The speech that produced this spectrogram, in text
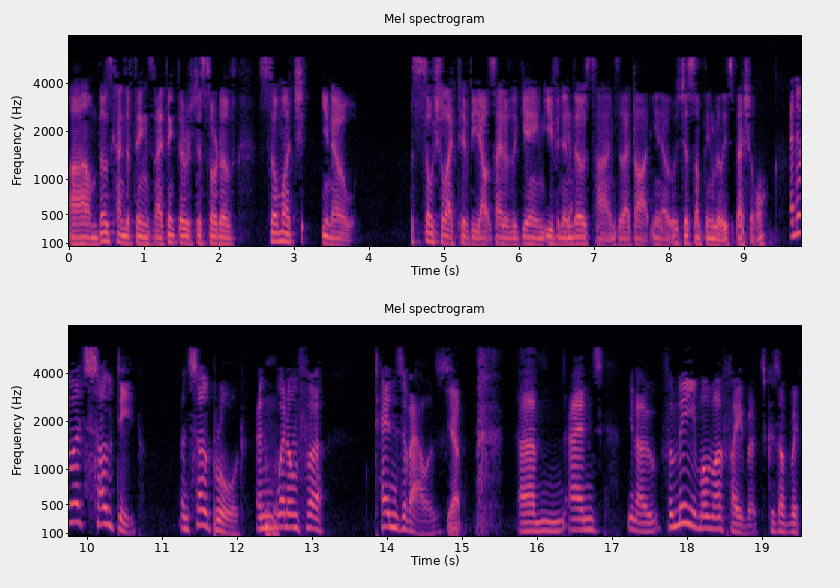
Um, those kinds of things, and I think there was just sort of so much you know social activity outside of the game, even in Yeah. those times, that I thought you know it was just something really special. And they were so deep and so broad and went on for tens of hours. Yep. Um, and, you know, for me, one of my favourites, because I've re-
